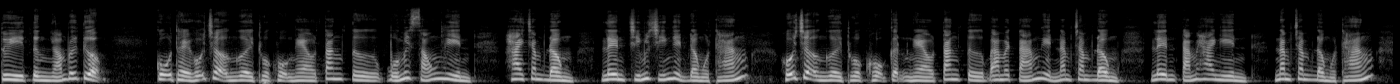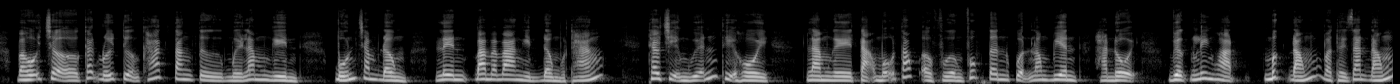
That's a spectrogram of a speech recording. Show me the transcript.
tùy từng nhóm đối tượng. Cụ thể hỗ trợ người thuộc hộ nghèo tăng từ 46.200 đồng lên 99.000 đồng một tháng, hỗ trợ người thuộc hộ cận nghèo tăng từ 38.500 đồng lên 82.500 đồng một tháng và hỗ trợ các đối tượng khác tăng từ 15.400 đồng lên 33.000 đồng một tháng. Theo chị Nguyễn Thị Hồi, làm nghề tạo mẫu tóc ở phường Phúc Tân, quận Long Biên, Hà Nội, việc linh hoạt mức đóng và thời gian đóng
